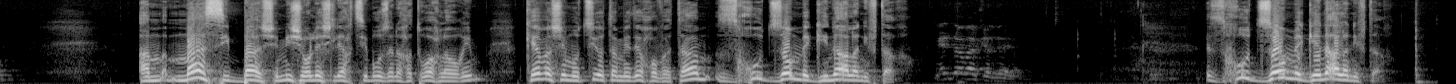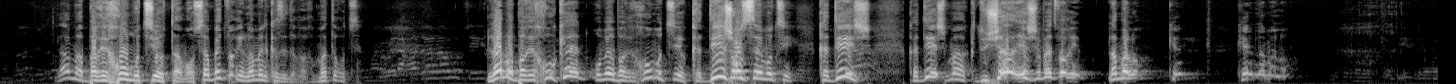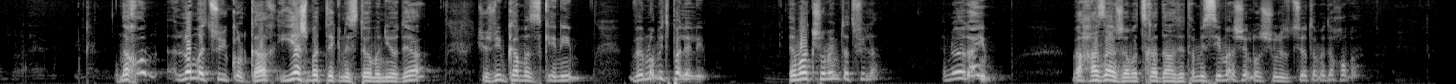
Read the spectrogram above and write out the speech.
מה הסיבה שמי שעולה שליח ציבור זה נחת רוח להורים? כיוון שמוציא אותם ידי חובתם, זכות זו מגינה על הנפטר. אין דבר כזה היום. זכות זו מגינה על הנפטר. למה? ברכו מוציא אותם, עושה הרבה דברים, למה אין כזה דבר? מה אתה רוצה? אבל החז"ל לא מוציא. למה? ברכו כן, הוא אומר ברכו מוציא, קדיש עושה מוציא, קדיש, קדיש, מה, קדושה, יש הרבה דברים, למה לא? כן, כן, למה לא? נכון, לא מצוי כל כך, יש בתי כנסת היום, אני יודע, שיושבים כמה זקנים, והם לא מתפללים. הם רק שומעים את התפילה, הם לא יודעים. והחזן שם צריך לדעת את המשימה שלו, שהוא יוציא אותם ידי חובה.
